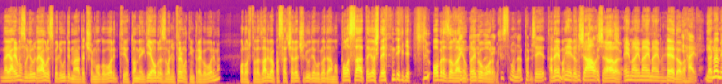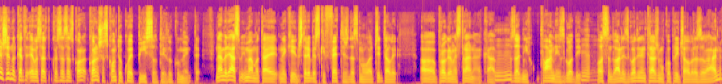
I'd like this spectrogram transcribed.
najavili, smo, ljudi. najavili smo ljudima da ćemo govoriti o tome gdje je obrazovanje u trenutnim pregovorima ono što nas zanima, pa sad će reći ljudi, evo gledamo pola sata, još ne nigdje obrazovanje u pregovorima. Rekli smo na početku. A nema. Nije, nije, žal, žal. Ima, ima, ima, ima. E, dobro. E, hajde. Imam još jedno, kad, evo sad, ko sam sad konačno skontao ko je pisao te dokumente. Namjer, ja sam, imamo taj neki štreberski fetiš da smo ovaj, čitali uh, programe stranaka mm -hmm. zadnjih 12 godina, mm -hmm. 8-12 godina i tražimo ko priča o obrazovanju.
